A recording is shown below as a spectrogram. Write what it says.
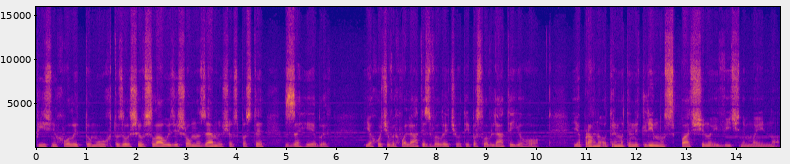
пісню хвали тому, хто залишив славу і зійшов на землю, щоб спасти загиблих. Я хочу вихваляти, звеличувати і прославляти Його. Я прагну отримати нетлінну спадщину і вічне майно.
